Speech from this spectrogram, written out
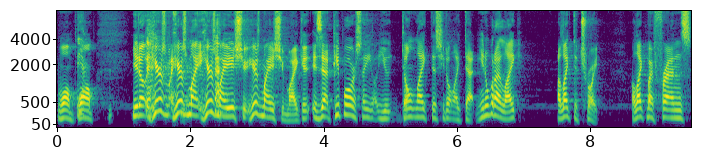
womp womp. Yeah. You know, here's my here's my here's my issue. Here's my issue, Mike, is that people are saying oh, you don't like this, you don't like that. You know what I like? I like Detroit. I like my friends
